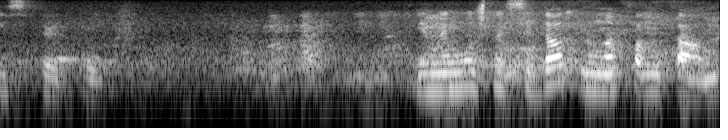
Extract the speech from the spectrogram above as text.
їсти тут. І не можна сідати на фонтан.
